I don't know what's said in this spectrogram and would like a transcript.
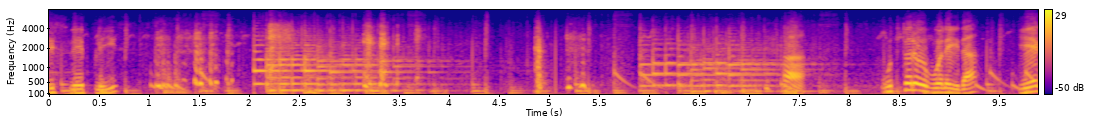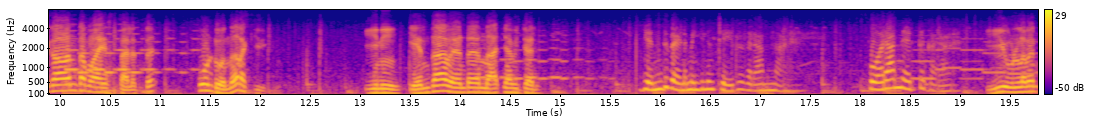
ദിസ് വേ പ്ലീസ് ആ ഉത്തരവ് പോലെ ഇതാ ഏകാന്തമായ സ്ഥലത്ത് കൊണ്ടുവന്ന് ഇറക്കിയിരിക്കുന്നു. ഇനി എന്താ വേണ്ടതെന്ന് ആജ്ഞാപിച്ചാൽ? എന്ത് വേണമെങ്കിലും ചെയ്തു തരാമെന്നാണ്. പോരാൻ നേരത്തെ കരാറ്. ഈ ഉള്ളവൻ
